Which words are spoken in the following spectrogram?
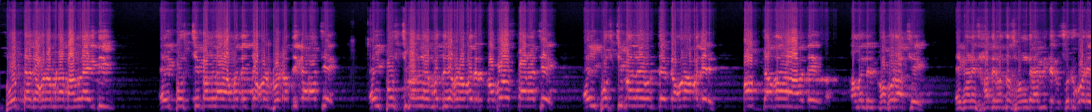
ভোটটা যখন আমরা বাংলায় দিই, এই পশ্চিম বাংলার আমাদের যখন ভোটাধিকার আছে, এই পশ্চিম বাংলার মধ্যে যখন আমাদের কবরস্থান আছে, এই পশ্চিম বাংলার মধ্যে যখন আমাদের বাপ দাদা আমাদের আমাদের খবর আছে, এখানে স্বাধীনতা সংগ্রামী থেকে শুরু করে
